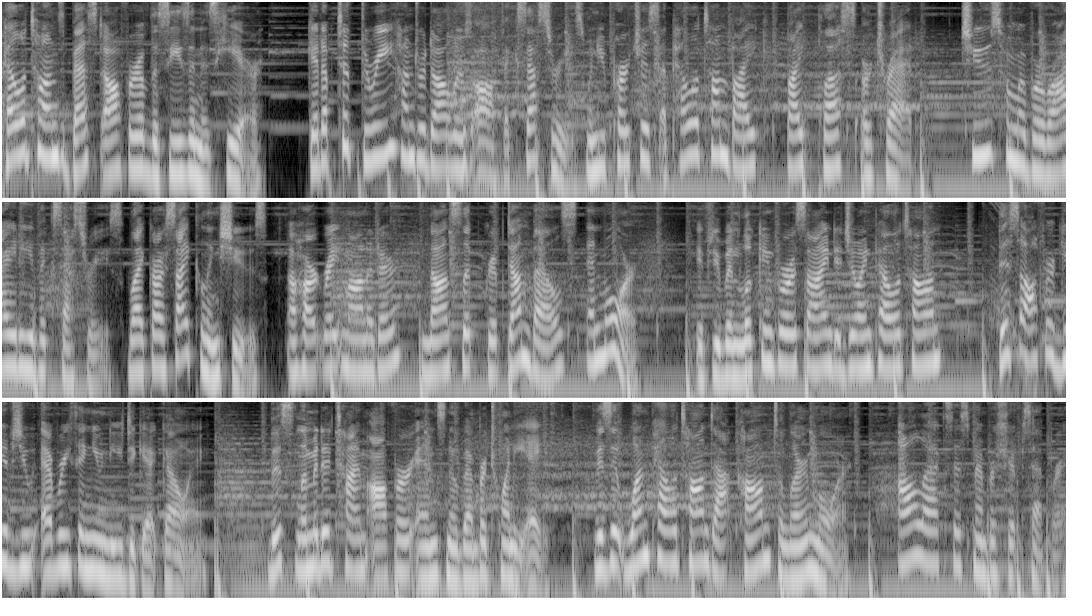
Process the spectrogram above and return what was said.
Peloton's best offer of the season is here. Get up to $300 off accessories when you purchase a Peloton bike, Bike Plus, or Tread. Choose from a variety of accessories like our cycling shoes, a heart rate monitor, non slip grip dumbbells, and more. If you've been looking for a sign to join Peloton, this offer gives you everything you need to get going. This limited time offer ends November 28th. Visit onepeloton.com to learn more. All access membership separate.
